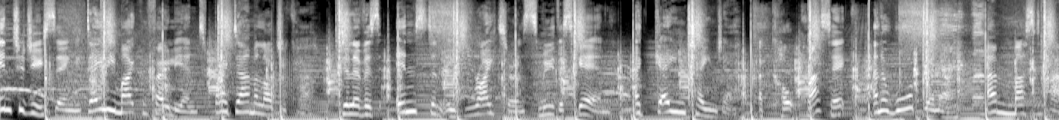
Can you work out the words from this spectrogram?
Introducing Daily Microfoliant by Dermalogica. Delivers instantly brighter and smoother skin. A game changer, a cult classic, an award winner, a must have.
